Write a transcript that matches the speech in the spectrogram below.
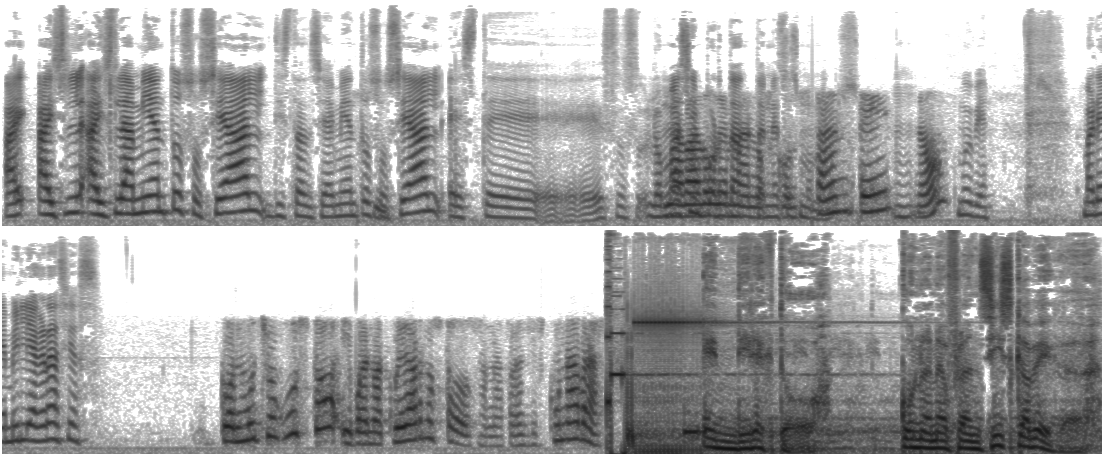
Hay, aislamiento social, distanciamiento social, este, eso es lo más importante en esos constante, ¿no? Muy bien. María Emilia, gracias. Con mucho gusto y bueno, a cuidarnos todos, Ana Francisca. Un abrazo. En directo con Ana Francisca Vega.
